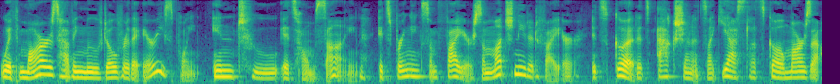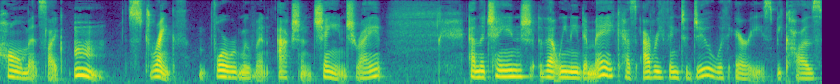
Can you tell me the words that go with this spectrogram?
with Mars having moved over the Aries point into its home sign, it's bringing some fire, some much needed fire. It's good, it's action. It's like, yes, let's go. Mars at home. It's like, mm, strength, forward movement, action, change, right? And the change that we need to make has everything to do with Aries because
